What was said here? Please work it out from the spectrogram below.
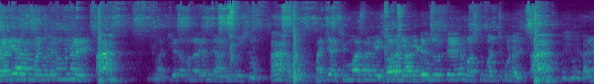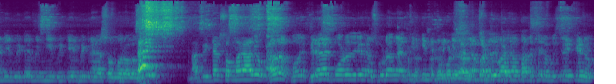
మర్యాద మంచిగానే ఉన్నది. మంచిగానే ఉన్నది అని అన్ని చూసినాం. మంచిగా సింహాసనం వేసి బిడ్డను చూస్తే మస్తు మంచుకున్నది కానీ నీ బిడ్డ నీ బిడ్డ ఏం బిడ్డ సొమ్మరోగం ఏయ్! నా బిడ్డకు సొమ్మ కాదు. ఆ, పో- పిల్లగాలి ఫోటో తిరిగి చూడంగా తిరిగింది వాడు తలసేలో గుర్తు పెట్టాడు.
